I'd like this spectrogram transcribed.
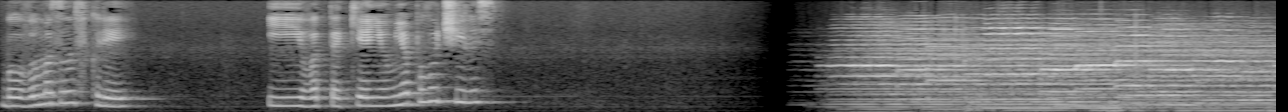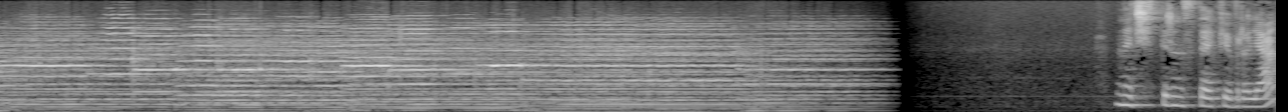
был вымазан в клей. И вот такие они у меня получились. На 14 февраля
